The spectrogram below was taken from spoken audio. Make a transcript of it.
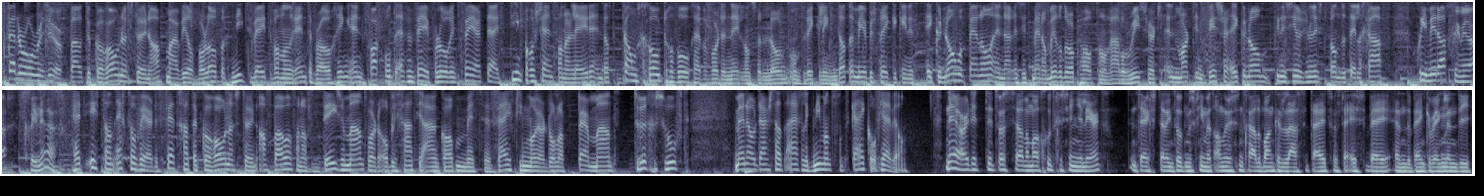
De Federal Reserve bouwt de coronasteun af... maar wil voorlopig niets weten van een renteverhoging. En vakbond FNV verloor in twee jaar tijd 10% van haar leden... en dat kan grote gevolgen hebben voor de Nederlandse loonontwikkeling. Dat en meer bespreek ik in het Economenpanel. En daarin zit Menno Middeldorp, hoofd van Rabel Research... en Martin Visser, econoom, financieel journalist van De Telegraaf. Goedemiddag. Goedemiddag. Goedemiddag. Het is dan echt zover. De Fed gaat de coronasteun afbouwen. Vanaf deze maand worden obligatie-aankopen met 15 miljard dollar per maand teruggeschroefd. Menno, daar staat eigenlijk niemand van te kijken, of jij wel? Nee hoor, dit, dit was allemaal goed gesignaleerd. In tegenstelling tot misschien met andere centrale banken de laatste tijd, zoals de ECB en de Bank of England, die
